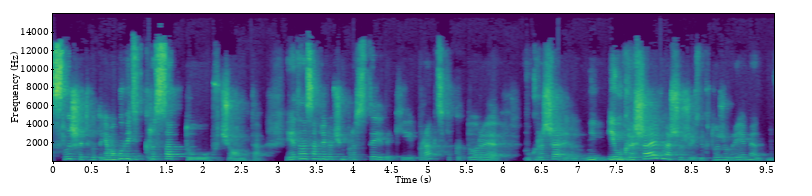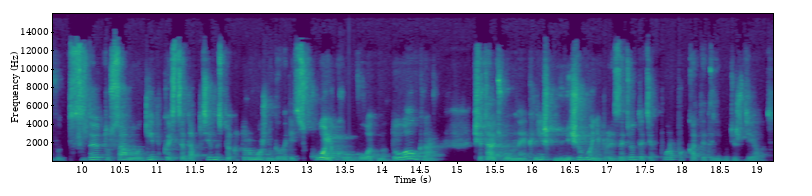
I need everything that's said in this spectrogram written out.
слышать, вот, я могу видеть красоту в чем-то. И это на самом деле очень простые такие практики, которые украшают и украшают нашу жизнь, в то же время вот, создают ту самую гибкость, адаптивность, про которую можно говорить сколько угодно долго, читать умные книжки, но ничего не произойдет до тех пор, пока ты это не будешь делать.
